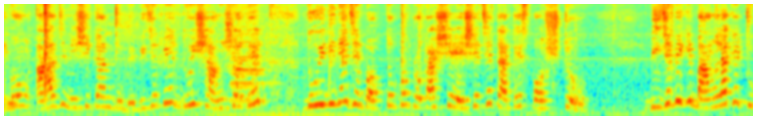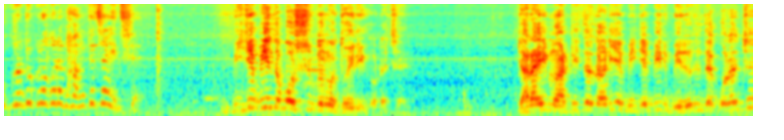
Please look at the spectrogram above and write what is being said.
এবং আজ নিশিকান্ত দুবে। বিজেপির দুই সাংসদের দুই দিনে যে বক্তব্য প্রকাশ্যে এসেছে তাতে স্পষ্ট। বিজেপি কি বাংলাকে টুকরো টুকরো করে ভাঙতে চাইছে? বিজেপি তো পশ্চিমবঙ্গ তৈরি করেছে। যারা এই মাটিতে দাঁড়িয়ে বিজেপির বিরোধিতা করেছে,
